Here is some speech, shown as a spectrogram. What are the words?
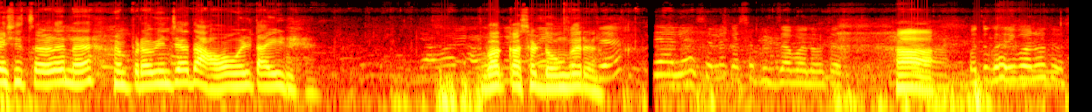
कशी चढ ना प्रवीणची आता हवा होईल टाईट बघ कसं डोंगर आहे. ते आले असेल ना कसं पिझ्झा बनवतात हा. मग तू घरी बनवतोस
